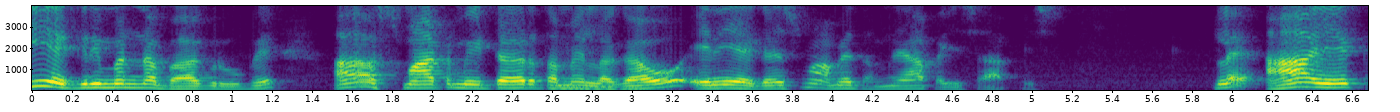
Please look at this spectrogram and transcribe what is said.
એ એગ્રીમેન્ટના ભાગરૂપે આ સ્માર્ટ મીટર તમે લગાવો એની અગેન્સ્ટમાં અમે તમને આ પૈસા આપીશ. એટલે આ એક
